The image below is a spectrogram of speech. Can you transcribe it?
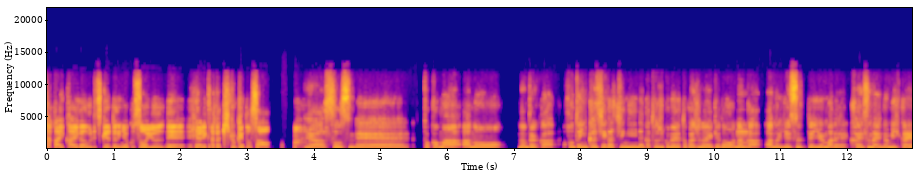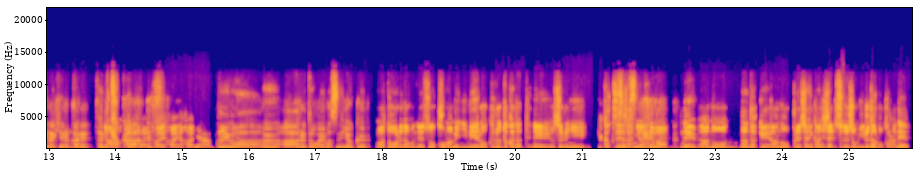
高い絵画売りつけるときによくそういうね、やり方聞くけどさ。いや、そうですね。とか、まあ、あの、なんというか、本当にガチガチになんか閉じ込めるとかじゃないけど、んなんか、あの、イエスって言うまで返せない飲み会が開かれたりとか、はいはいはいはいはい。やっていうのは、うん、ああると思いますね、よく。まああとあれだもんね、そのこまめにメール送るとかだってね、要するに、学生さんによってはね、あの、なんだっけ、あの、プレッシャーに感じたりする人もいるだろうからね。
